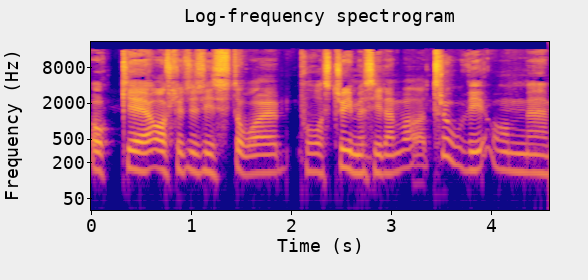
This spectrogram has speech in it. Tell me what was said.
och eh, avslutningsvis då eh, på streamersidan, vad tror vi om eh,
